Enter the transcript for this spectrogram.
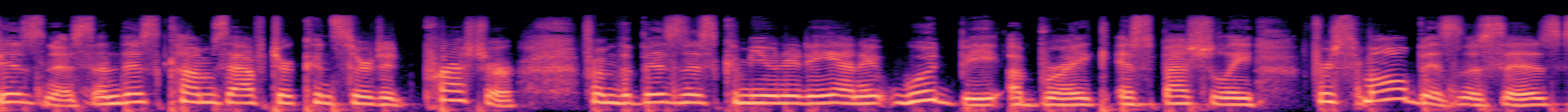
business. And this comes after concerted pressure from the business community, and it would be a break, especially for small businesses,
